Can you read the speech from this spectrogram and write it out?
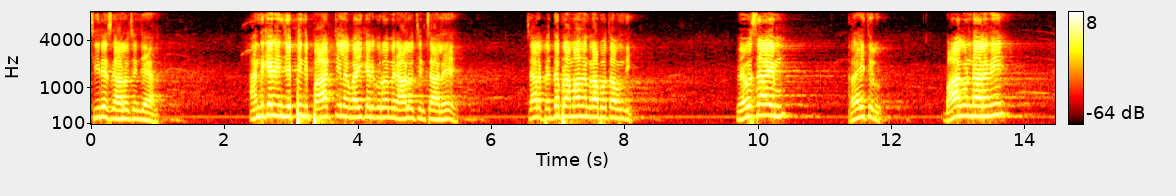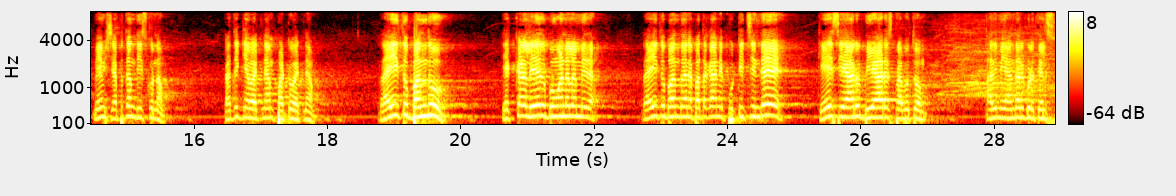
సీరియస్గా ఆలోచన చేయాలి. అందుకే నేను చెప్పింది పార్టీల వైఖరి గురించి మీరు ఆలోచించాలి. చాలా పెద్ద ప్రమాదం రాబోతా ఉంది. వ్యవసాయం రైతులు బాగుండాలని మేము శపథం తీసుకున్నాం. ప్రతిజ్ఞ పట్టినాం పట్టు పట్టినాం. రైతు బంధు ఎక్కడ లేదు భూమండలం మీద. రైతు బంధు అనే పథకాన్ని పుట్టించిందే కేసీఆర్ బీఆర్ఎస్ ప్రభుత్వం. అది మీ అందరికి కూడా తెలుసు.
